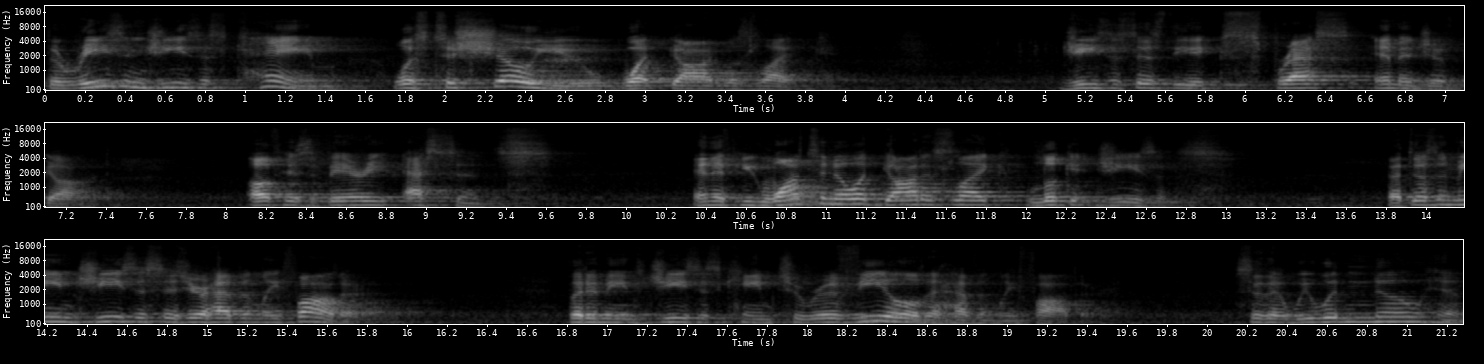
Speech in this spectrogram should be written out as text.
the reason Jesus came was to show you what God was like. Jesus is the express image of God, of his very essence. And if you want to know what God is like, look at Jesus. That doesn't mean Jesus is your heavenly Father, but it means Jesus came to reveal the heavenly Father so that we would know him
